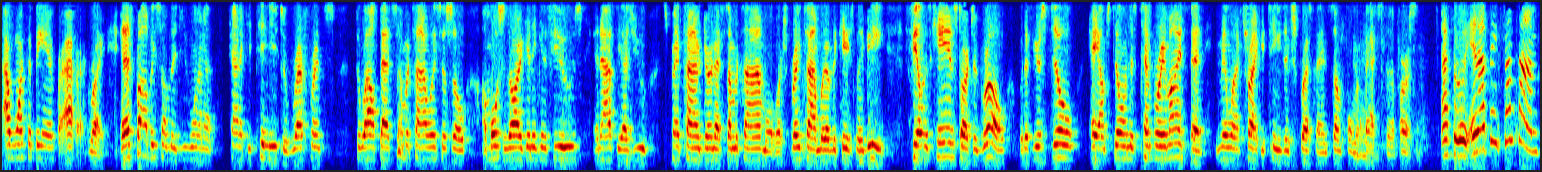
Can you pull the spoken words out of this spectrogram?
I want to be in forever. Right. And that's probably something that you want to kind of continue to reference throughout that summertime relationship so emotions aren't getting confused. And actually, as you spend time during that summertime or, or springtime, whatever the case may be, feelings can start to grow. But if you're still, hey, I'm still in this temporary mindset, you may want to try and continue to express that in some form of Mhm. fashion to the person. Absolutely. And I think sometimes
